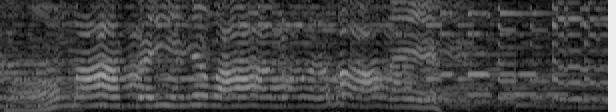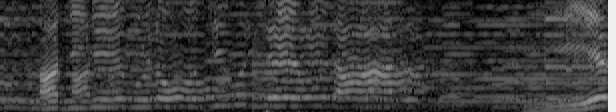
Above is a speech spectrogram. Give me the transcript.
ખમા આજ એવડો જીવ છે ઉદાર એ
